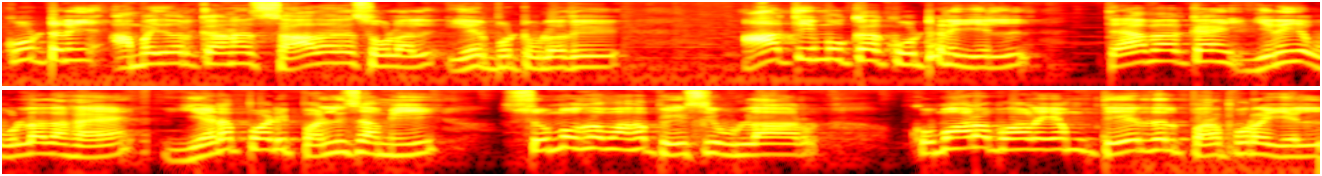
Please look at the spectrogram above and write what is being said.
கூட்டணி அமைவதற்கான சாதக சூழல் ஏற்பட்டுள்ளது. அதிமுக கூட்டணியில் தேவாக்க இணைய உள்ளதாக எடப்பாடி பழனிசாமி சுமூகமாக பேசியுள்ளார். குமாரபாளையம் தேர்தல் பரப்புரையில்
